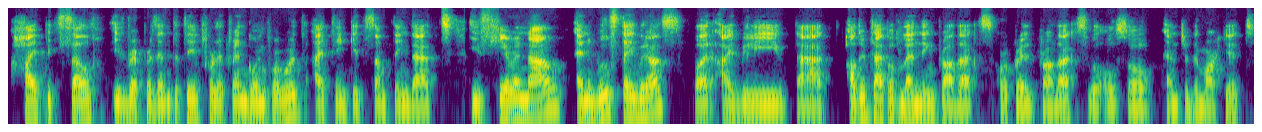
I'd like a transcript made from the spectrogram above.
hype itself is representative for the trend going forward. I think it's something that is here and now and will stay with us. But I believe that other type of lending products or credit products will also enter the market.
